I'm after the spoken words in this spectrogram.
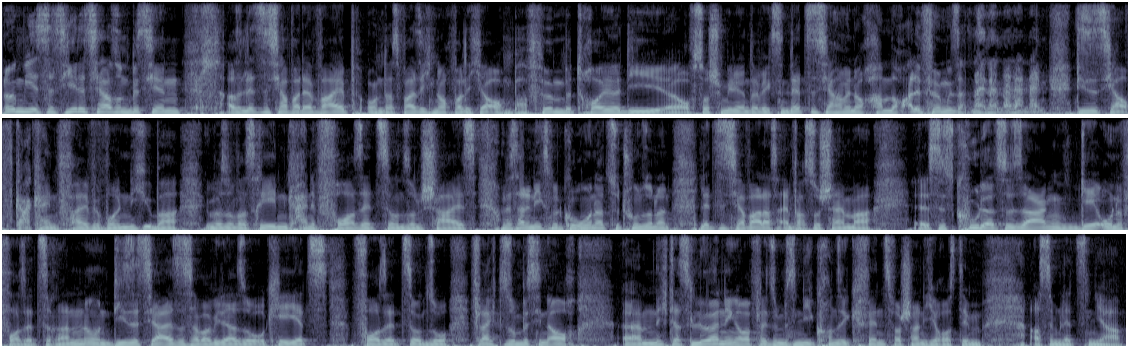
irgendwie ist es jedes Jahr so ein bisschen, also letztes Jahr war der Vibe und das weiß ich noch, weil ich ja auch ein paar Firmen betreue, die äh, auf Social Media unterwegs sind. Letztes Jahr haben wir noch, haben noch alle Firmen gesagt, nein, nein, nein, nein, nein, dieses Jahr auf gar keinen Fall. Wir wollen nicht über, über sowas reden, keine Vorsätze und so ein Scheiß. Und das hatte nichts mit Corona zu tun, sondern letztes Jahr war das einfach so scheinbar, es ist cooler zu sagen, geh ohne Vorsätze ran. Und dieses Jahr ist es aber wieder so, okay, jetzt Vorsätze und so. Vielleicht so ein bisschen auch, ähm, nicht das Learning, aber vielleicht so ein bisschen die Konsequenz wahrscheinlich auch aus dem, aus dem letzten Jahr.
